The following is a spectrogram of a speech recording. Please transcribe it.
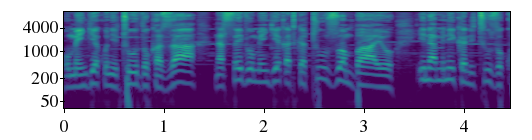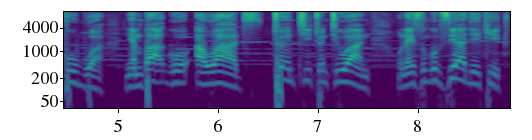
umeingia kwenye tuzo kadhaa na sasa hivi umeingia katika tuzo ambayo inaaminika ni tuzo kubwa, Nyambago Awards 2021. Unaizungumziaje hii kitu?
